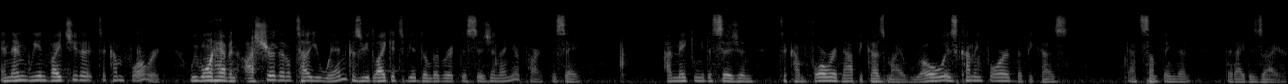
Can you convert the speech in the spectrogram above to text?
And then we invite you to, to come forward. We won't have an usher that'll tell you when because we'd like it to be a deliberate decision on your part to say, I'm making a decision to come forward, not because my row is coming forward, but because that's something that, that I desire.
